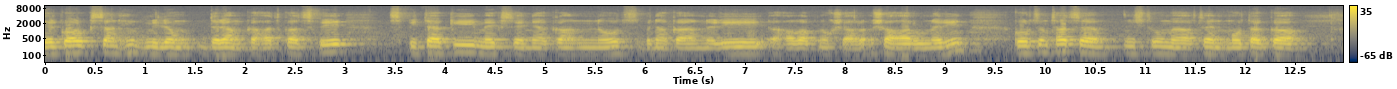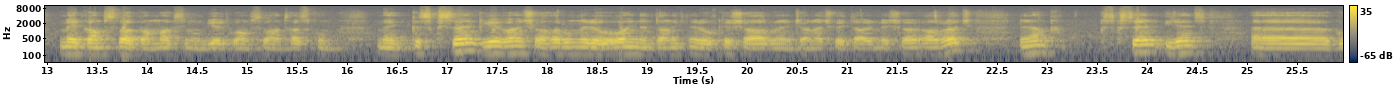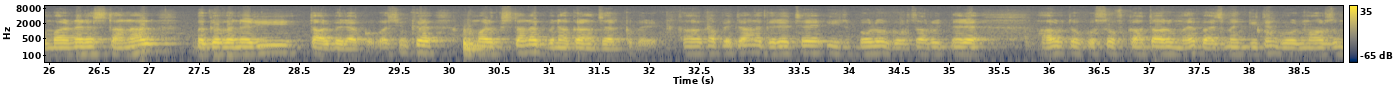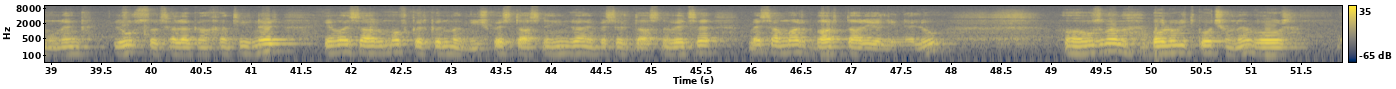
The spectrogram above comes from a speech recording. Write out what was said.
225 միլիոն դրամ կհատկացվի Սպիտակի մեկ սենյականոց բնակարանների հավակնող շահառուներին գործընթացը ինձ թվում է արդեն մոտակա 1 ամսվա կամ մաքսիմում 2 ամսվա ընթացքում մենք կսկսենք եւ այն շահառուները, այն ընտանիքները, ովքեր շահառուն են ճանաչվել տարիներ առաջ, նրանք կսկսեն իրենց գումարները ստանալ ԲԳՎ-ների տարբերակով, այսինքն գումարը կստանաք բնակարան ձեռք կբերեք։ Քաղաքապետարանը գրեթե իր բոլոր գործառույթները 100%-ով կատարում է, բայց մենք գիտենք, որ մարզում ունենք լուրջ սոցիալական խնդիրներ, Եվ այս առումով կրկնում եմ, ինչպես 15-ը, այնպես էլ 16-ը մեզ համար բարդ տարի է լինելու։ Ուզում եմ բոլորիդ կոչ ունեմ, որ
